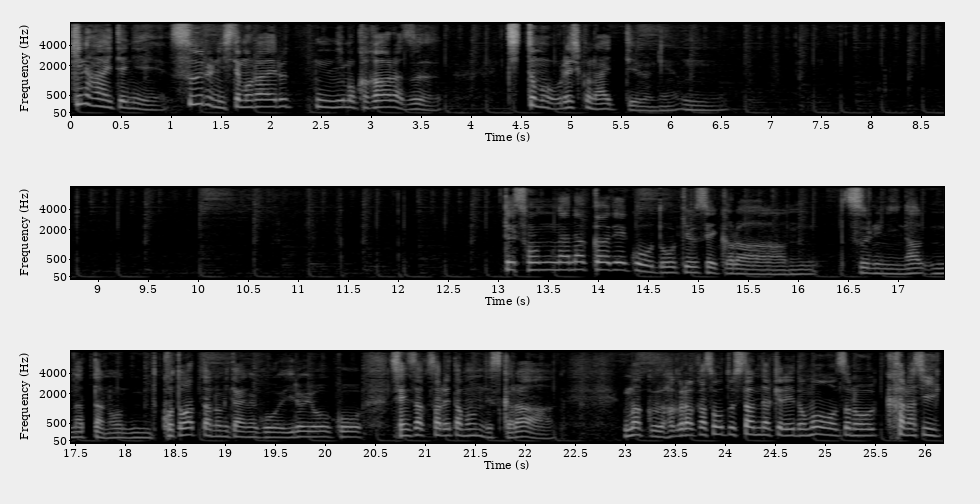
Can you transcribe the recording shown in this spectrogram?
きな相手にスールにしてもらえるにもかかわらずちっとも嬉しくないっていうね。うん。でそんな中でこう同級生からするにななったの？断ったのみたいなこういろいろこう詮索されたもんですからうまくはぐらかそうとしたんだけれどもその悲しい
